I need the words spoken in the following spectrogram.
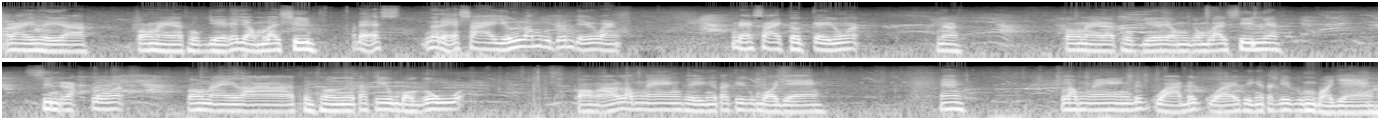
Ở đây thì à, con này thuộc về cái dòng lai nó đẻ nó đẻ sai dữ lắm cô chú anh chị các bạn. Nó đẻ sai cực kỳ luôn á. Nè con này là thuộc về dòng dòng lai nha. Xin rặt luôn á. Con này là thường thường người ta kêu bò gu á. Còn ở Long An thì người ta kêu con bò vàng. Ha Long An Đức Hòa Đức Huệ thì người ta kêu con bò vàng.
